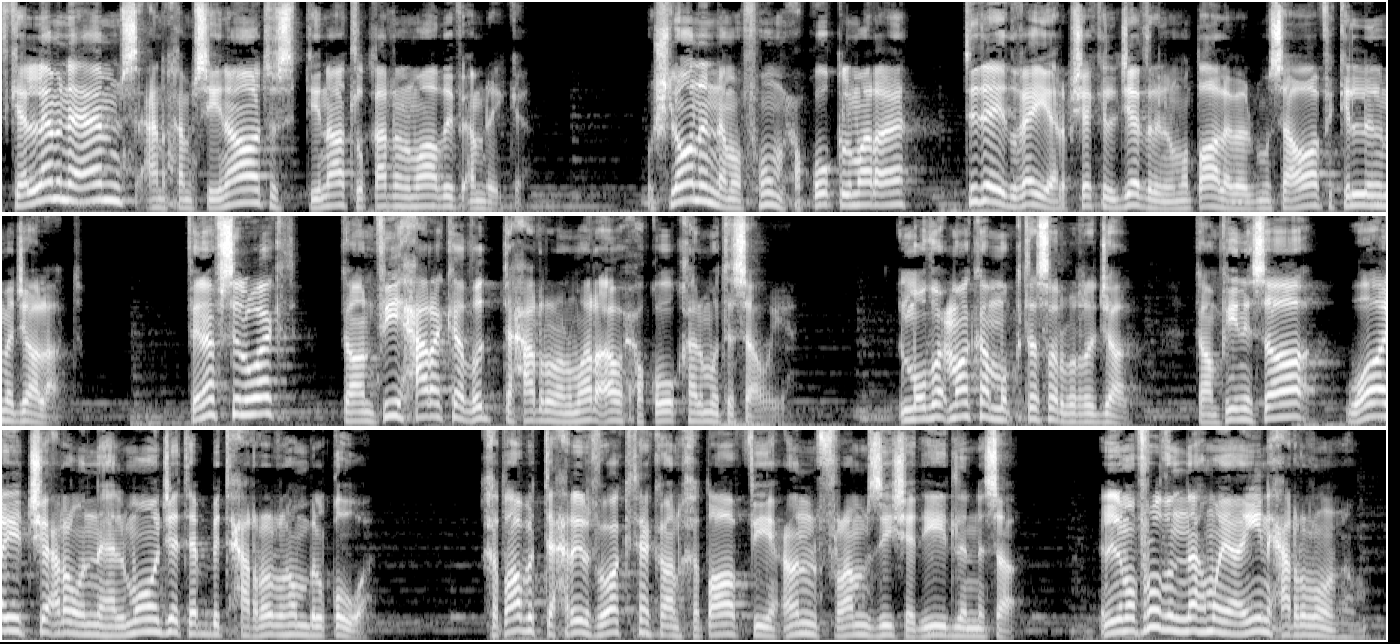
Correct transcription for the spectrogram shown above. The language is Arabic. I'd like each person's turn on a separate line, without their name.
تكلمنا أمس عن خمسينات وستينات القرن الماضي في أمريكا. وشلون أن مفهوم حقوق المرأة ابتدى يتغير بشكل جذري للمطالبة بالمساواة في كل المجالات. في نفس الوقت كان في حركة ضد تحرر المرأة وحقوقها المتساوية. الموضوع ما كان مقتصر بالرجال. كان في نساء وايد شعروا ان هالموجة تبي تحررهم بالقوة. خطاب التحرير في وقتها كان خطاب فيه عنف رمزي شديد للنساء. اللي المفروض إنهم جايين يحررونهم.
